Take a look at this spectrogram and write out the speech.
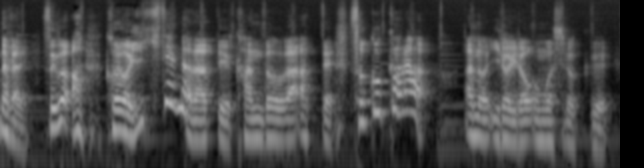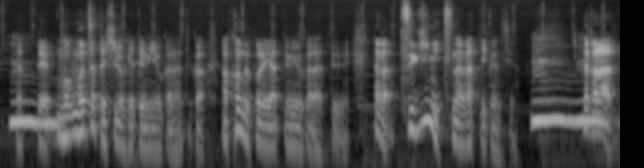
なんかね、すごい、あ、これは生きてんだなっていう感動があって、そこから、あの、いろいろ面白くやって、うんもう、もうちょっと広げてみようかなとか、あ、今度これやってみようかなってね、なんか次に繋がっていくんですよ。うんだから、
